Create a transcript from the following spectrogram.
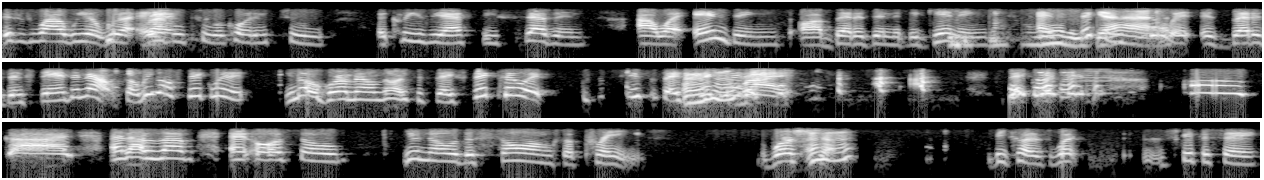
This is why we are we are Right. able to, according to Ecclesiastes seven, our endings are better than the beginnings, and mm-hmm. sticking Yes. to it is better than standing out. So we're gonna stick with it. You know, Grandma Eleanor used to say, "Stick to it." She used to say, "Stick Mhm. with Right. it." stick with it. Oh God! And I love, and also, you know, the songs of praise, worship, Mhm. because what the scriptures say,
